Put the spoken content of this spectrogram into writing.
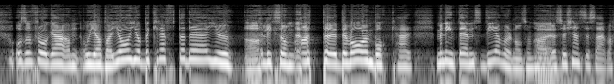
Och så frågar han, och jag bara, ja jag bekräftade ju Ja. liksom att eh, det var en bock här. Men inte ens det var det någon som Nej. hörde, så känns det så här, vad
